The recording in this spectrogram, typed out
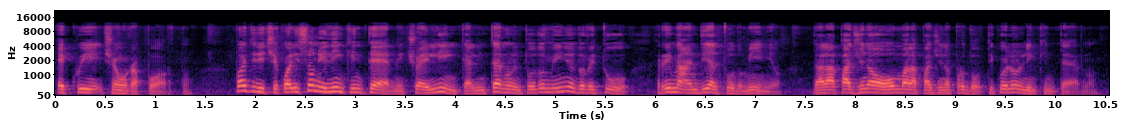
e qui c'è un rapporto. Poi ti dice quali sono i link interni, cioè il link all'interno del tuo dominio dove tu rimandi al tuo dominio, dalla pagina home alla pagina prodotti, quello è un link interno.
